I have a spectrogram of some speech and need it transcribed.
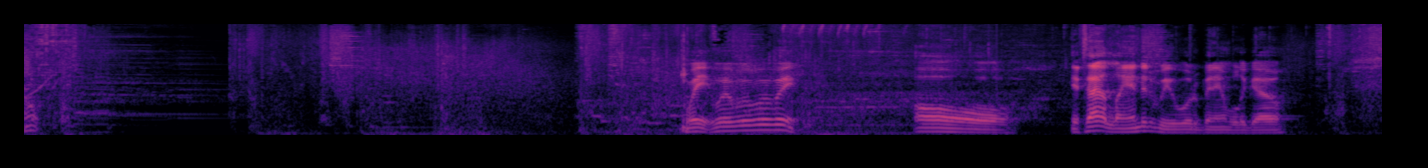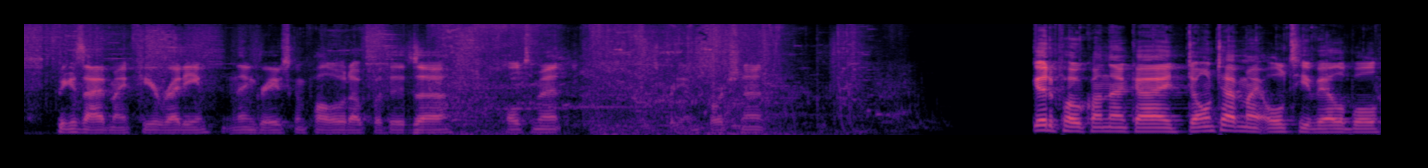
Oh. Wait, wait, wait, wait, wait. Oh. If that landed, we would have been able to go. Because I had my fear ready, and then Graves can follow it up with his uh, ultimate. It's pretty unfortunate. Good poke on that guy. Don't have my ulti available.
